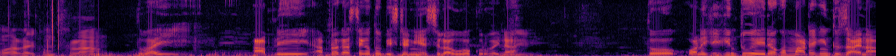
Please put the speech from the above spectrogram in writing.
ওয়ালাইকুম সালাম। তো ভাই আপনি আপনার কাছ থেকে তো বীজটা নিয়ে এসেছিল আবু বকর ভাই না। তো অনেকেই কিন্তু এইরকম মাঠে কিন্তু যায় না।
